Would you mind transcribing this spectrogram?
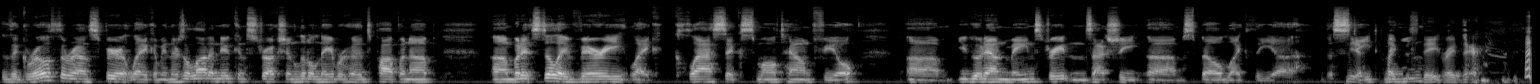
the growth around Spirit Lake, I mean, there's a lot of new construction, little neighborhoods popping up, um, but it's still a very like classic small town feel. Um, you go down Main Street and it's actually um, spelled like the uh, the state, yeah, like the state right there.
